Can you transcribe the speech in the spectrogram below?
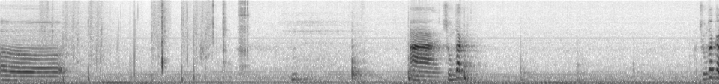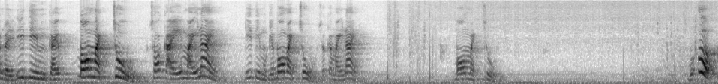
Ờ À chúng ta Chúng ta cần phải đi tìm cái bo mạch chủ cho cái máy này. Đi tìm một cái bo mạch chủ cho cái máy này. Bo mạch chủ. Ủa?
